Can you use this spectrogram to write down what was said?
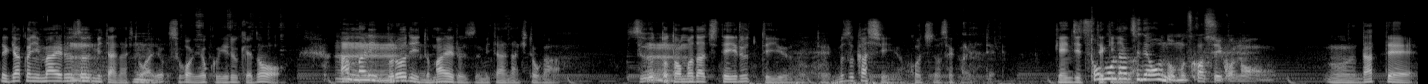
で逆にマイルズみたいな人はよ、すごいよくいるけど、あんまりブロディとマイルズみたいな人がずっと友達でいるっていうのって難しいやんこっちの世界って現実的には。友達で温度難しいかな。うん、だって。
